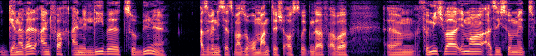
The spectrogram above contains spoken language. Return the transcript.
generell einfach eine Liebe zur Bühne. Also wenn ich es jetzt mal so romantisch ausdrücken darf, aber ähm, für mich war immer, als ich so mit,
